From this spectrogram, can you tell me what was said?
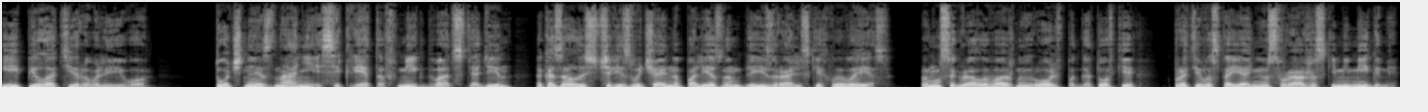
и пилотировали его. Точное знание секретов МиГ-21 оказалось чрезвычайно полезным для израильских ВВС. Оно сыграло важную роль в подготовке к противостоянию с вражескими мигами,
